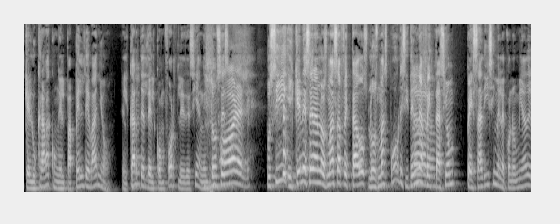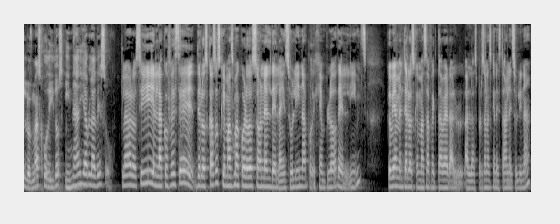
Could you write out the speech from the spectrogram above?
que lucraba con el papel de baño, el cártel del confort, le decían. Entonces, Órale. pues sí, ¿y quiénes eran los más afectados? Los más pobres y tienen una afectación pesadísima en la economía de los más jodidos y nadie habla de eso. Claro, sí, en la COFESE, de los casos que más me acuerdo son el de la insulina, por ejemplo, del IMSS, que obviamente los que más afectaba era al- a las personas que necesitaban la insulina.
